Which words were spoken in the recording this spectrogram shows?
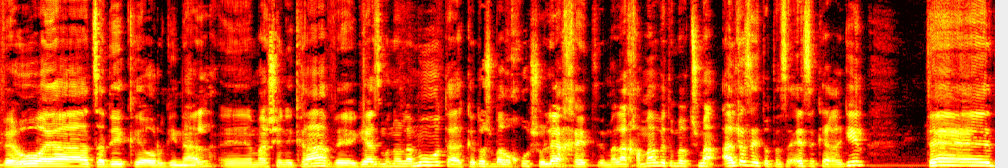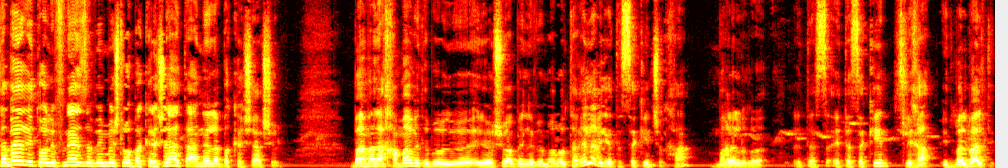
והוא היה צדיק אורגינל, מה שנקרא, והגיע זמנו למות, הקדוש ברוך הוא שולח את מלאך המוות, אומר, תשמע, אל תעשה איתו תעשה עסק כרגיל, תדבר איתו לפני זה, ואם יש לו בקשה, תענה לבקשה שלו. בא מלאך המוות, יהושע בן לוי אומר לו, תראה לי רגע את הסכין שלך, מראה לו את, הס, את הסכין, סליחה, התבלבלתי.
